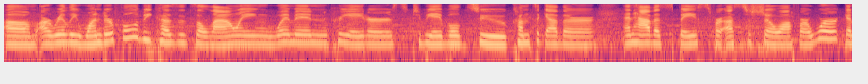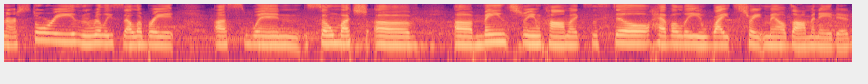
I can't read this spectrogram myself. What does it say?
um, are really wonderful because it's allowing women creators to be able to come together and have a space for us to show off our work and our stories and really celebrate us when so much of uh, mainstream comics is still heavily white, straight, male dominated.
